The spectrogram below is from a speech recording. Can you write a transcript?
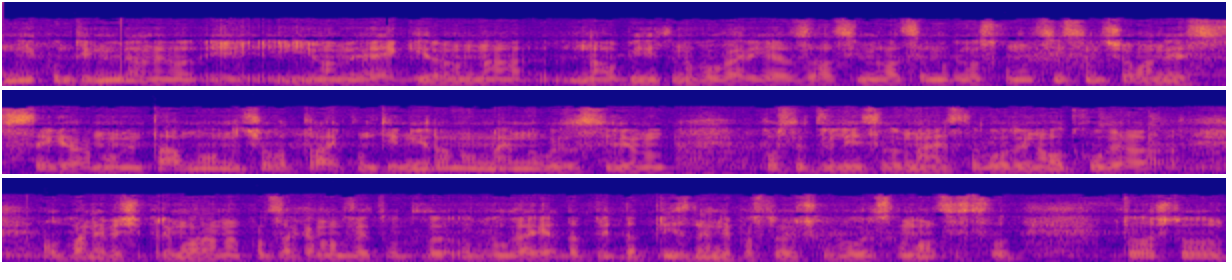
ние континуирано и, имаме реагирано на, на обидите на Бугарија за асимилација на македонско малцинство, че ова не е сега моментално, значи ова трае континуирано, најмногу е засилено после 2017 година, од кога Албанија беше приморана под закан одвет од, од Бугарија да, да признае непостоечко бугарско малцинство. Тоа што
